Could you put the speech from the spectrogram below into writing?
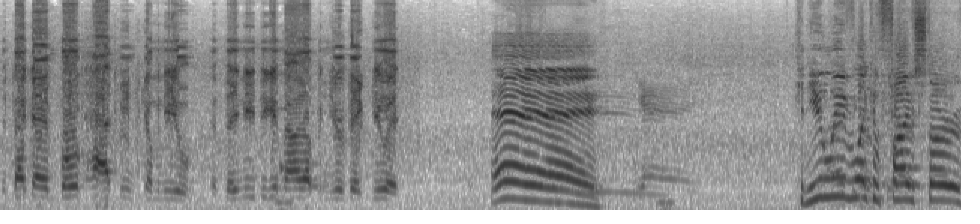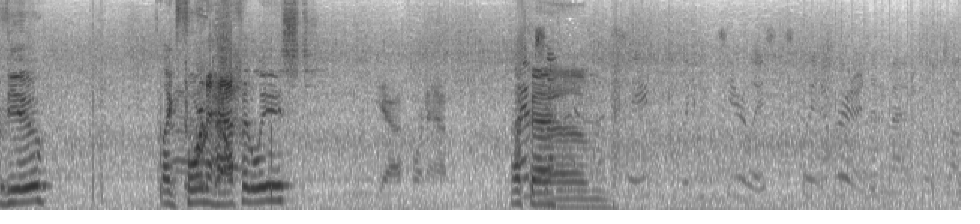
In fact, I have both hat teams coming to you. If they need to get mounted up in your Vic, do it. Hey! Yay. Can you leave like a five star review? Like four and a half at least? Yeah, four and a half. Okay. Um, Safe. We couldn't see your license plate number, and it didn't match what was on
